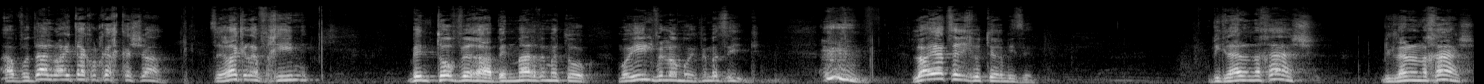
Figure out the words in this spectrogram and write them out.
העבודה לא הייתה כל כך קשה, זה רק להבחין בין טוב ורע, בין מר ומתוק, מועיל ולא מועיל, ומזיג. לא היה צריך יותר מזה. בגלל הנחש, בגלל הנחש,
